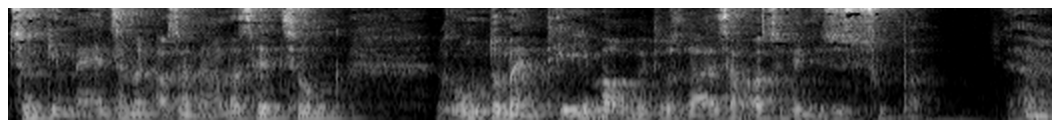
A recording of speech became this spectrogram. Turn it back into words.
zur gemeinsamen Auseinandersetzung rund um ein Thema, um etwas Neues herauszufinden, ist es super. Ja?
